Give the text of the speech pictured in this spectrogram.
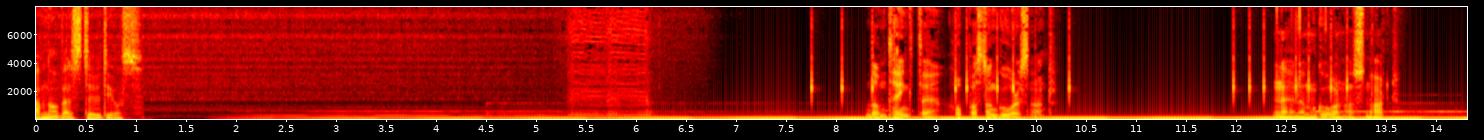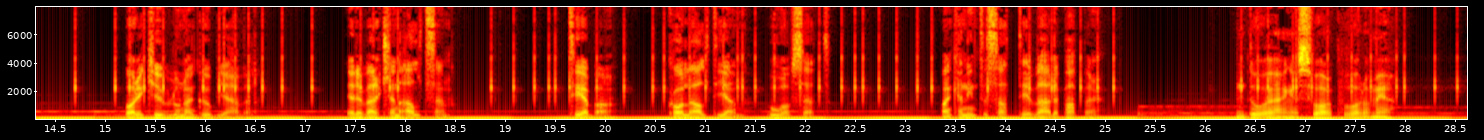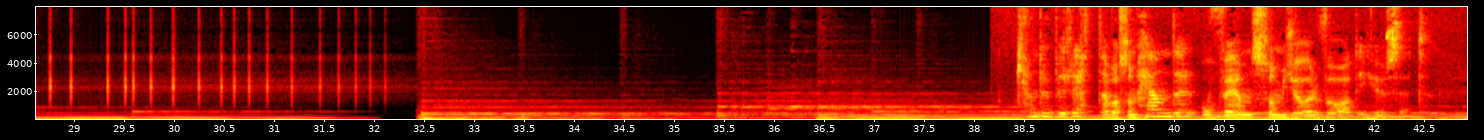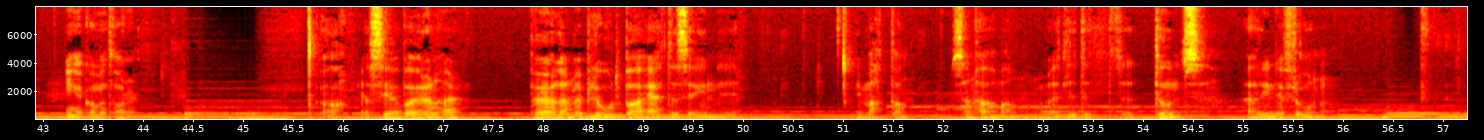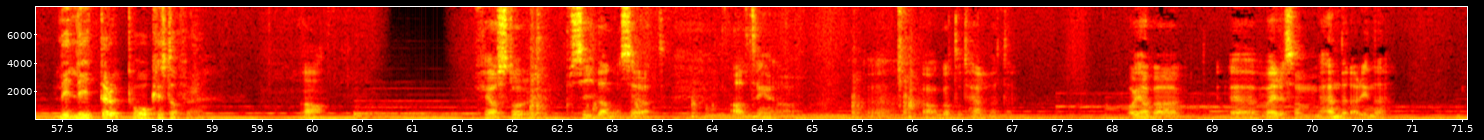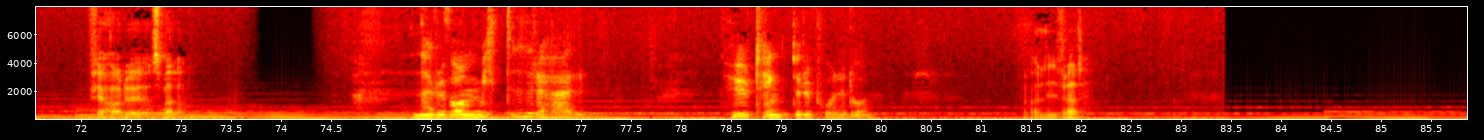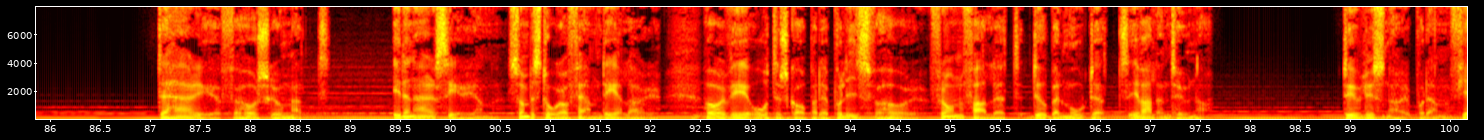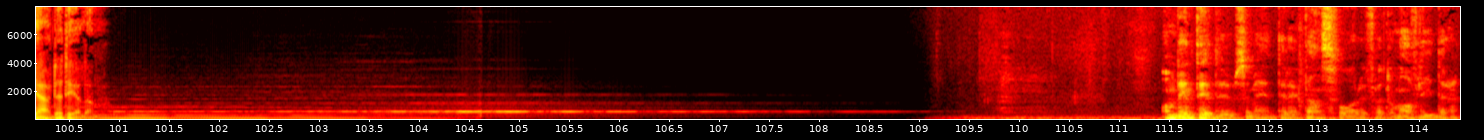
av Novel Studios. De tänkte, hoppas de går snart. Nej, de går nog snart. Var är kulorna gubbjävel? Är det verkligen allt sen? Teba, kolla allt igen, oavsett. Man kan inte satt det i värdepapper. Då har jag inget svar på vad de är. Kan du berätta vad som händer och vem som gör vad i huset? Inga kommentarer. Ja, jag ser bara hur den här pölen med blod bara äter sig in i, i mattan. Sen hör man ett litet duns här inifrån. Litar du på Kristoffer? Ja. För jag står på sidan och ser att allting har, eh, har gått åt helvete. Och jag bara, eh, vad är det som händer där inne? För jag hörde smällen. När du var mitt i det här, hur tänkte du på det då? Jag var livrädd. Det här är Förhörsrummet. I den här serien, som består av fem delar, hör vi återskapade polisförhör från fallet Dubbelmordet i Vallentuna. Du lyssnar på den fjärde delen. Om det inte är du som är direkt ansvarig för att de avlider,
